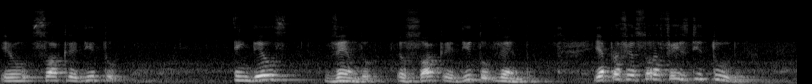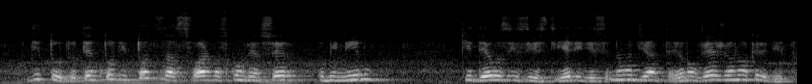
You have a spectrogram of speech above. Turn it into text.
eu só acredito em Deus vendo. Eu só acredito vendo. E a professora fez de tudo, de tudo, tentou de todas as formas convencer o menino que Deus existe. E ele disse: Não adianta, eu não vejo, eu não acredito.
